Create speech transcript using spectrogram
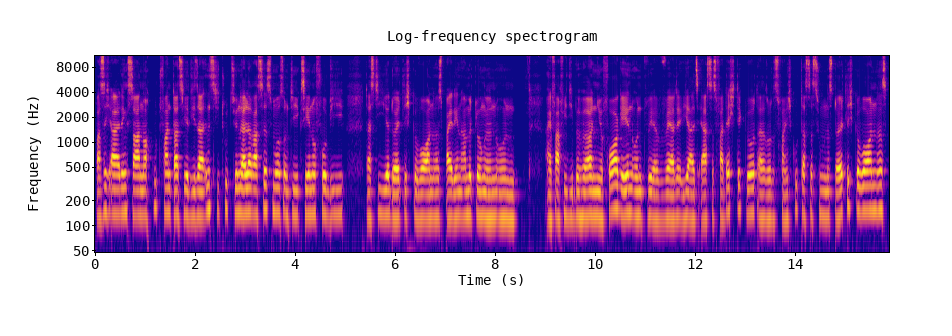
was ich allerdings da noch gut fand, dass hier dieser institutionelle Rassismus und die Xenophobie, dass die hier deutlich geworden ist bei den Ermittlungen und einfach wie die Behörden hier vorgehen und wer, wer hier als erstes verdächtigt wird. Also das fand ich gut, dass das zumindest deutlich geworden ist.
